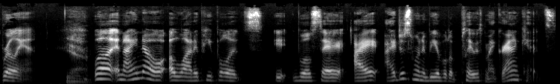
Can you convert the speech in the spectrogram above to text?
Brilliant. Yeah. Well, and I know a lot of people it's it will say I I just want to be able to play with my grandkids.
